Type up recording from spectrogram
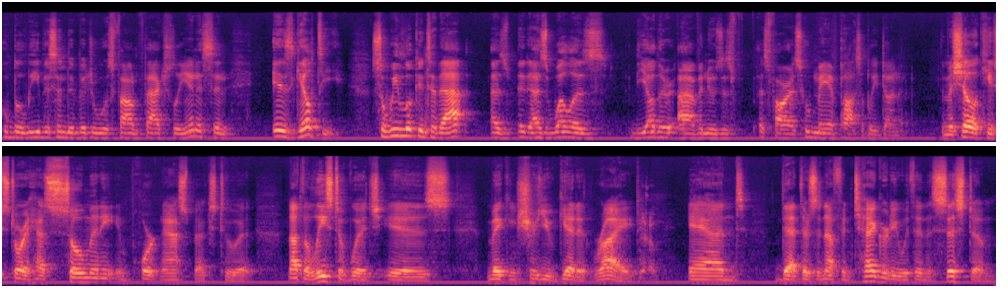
who believe this individual was found factually innocent is guilty. So we look into that as as well as the other avenues as, as far as who may have possibly done it. The Michelle O'Keefe story has so many important aspects to it, not the least of which is making sure you get it right Yeah. and that there's enough integrity within the system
